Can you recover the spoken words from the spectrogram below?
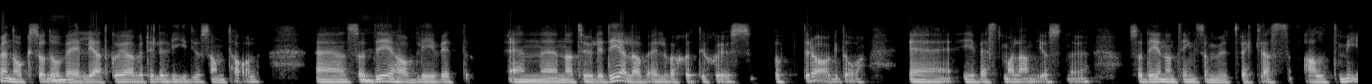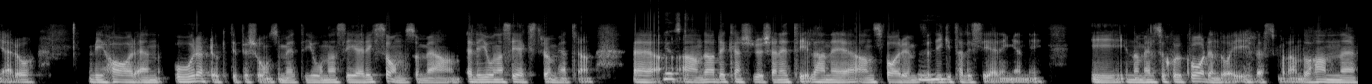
men också då mm. välja att gå över till ett videosamtal. Ehm, så mm. det har blivit en eh, naturlig del av 1177s uppdrag då Eh, i Västmanland just nu. Så det är någonting som utvecklas allt mer och vi har en oerhört duktig person som heter Jonas Eriksson, som är, eller Jonas Ekström heter han. Eh, han det kanske du känner till. Han är ansvarig för mm. digitaliseringen i, i, inom hälso och sjukvården då i Västmanland och han eh,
